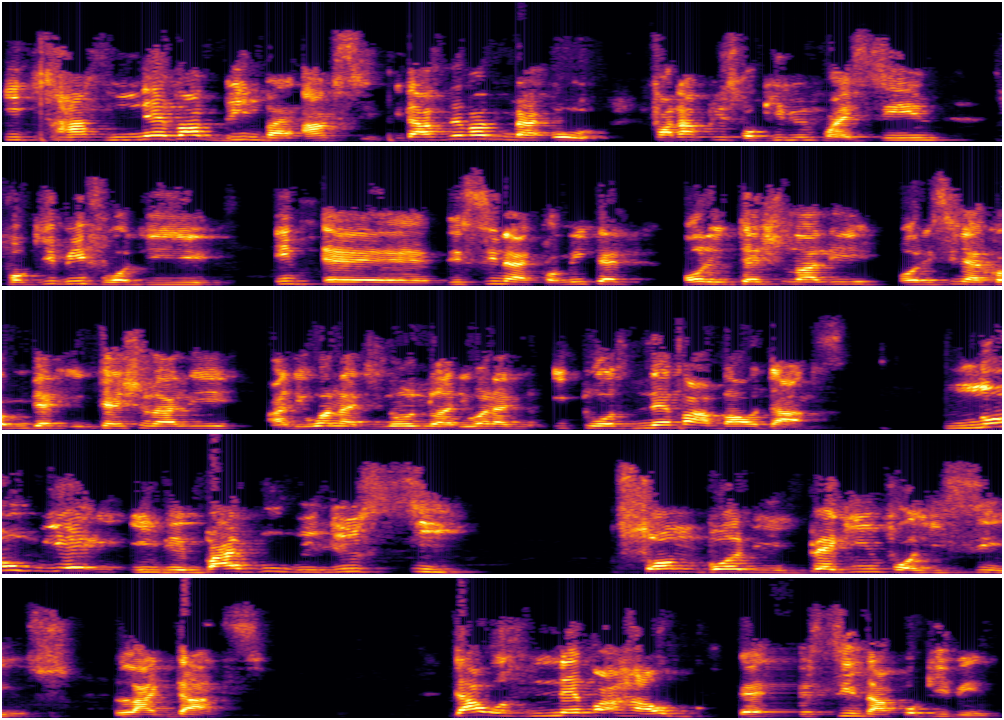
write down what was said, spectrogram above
It has never been by asking. It has never been by, oh, Father, please forgive me for my sin. Forgive me for the in, uh, the sin I committed unintentionally or the sin I committed intentionally and the one I did not know and the one I it was never about that. Nowhere in the Bible will you see somebody begging for his sins like that. That was never how uh, sins are forgiven.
